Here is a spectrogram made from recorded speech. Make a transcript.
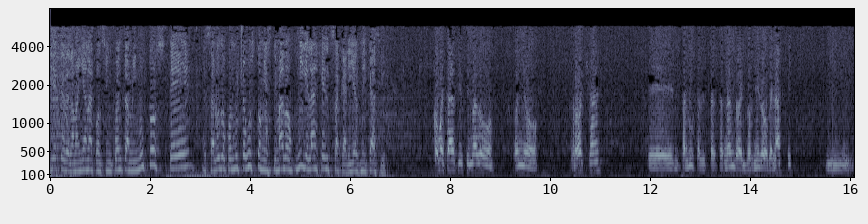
7 de la mañana con 50 minutos. Te saludo con mucho gusto, mi estimado Miguel Ángel Zacarías Nicasio. ¿Cómo estás, mi estimado Toño Rocha? Eh, saludos al Fernando El Dormido Velázquez y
